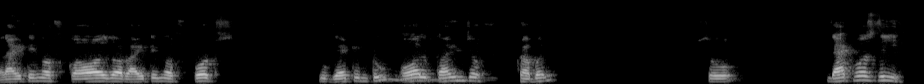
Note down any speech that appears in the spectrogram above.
writing of calls or writing of puts, you get into all kinds of trouble. So that was the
